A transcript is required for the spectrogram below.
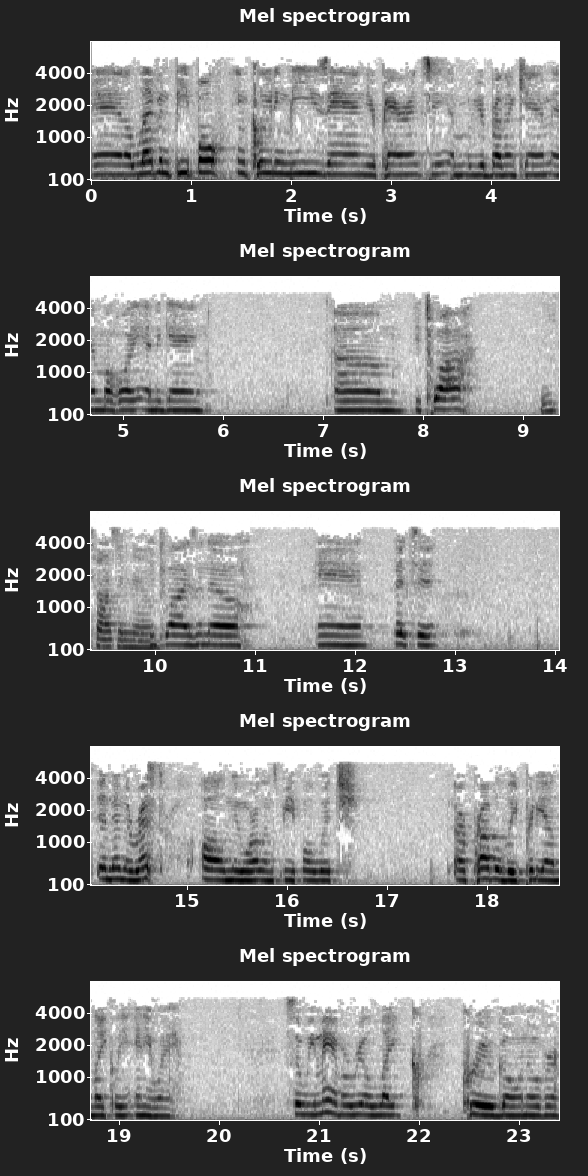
and 11 people, including me, Zan, your parents, um, your brother and Kim, and Mahoy and the gang. Um, Etoile, Utah's a no. Etoile is a no, and that's it. And then the rest are all New Orleans people, which are probably pretty unlikely anyway. So we may have a real light cr- crew going over.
